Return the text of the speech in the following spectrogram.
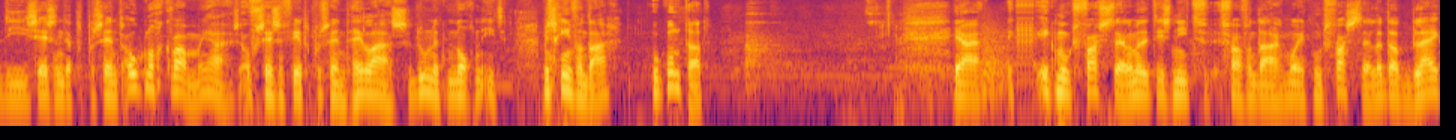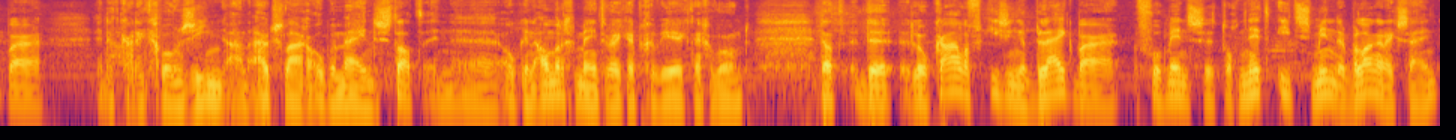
die 36% ook nog kwam. Ja, of 46%. Helaas, ze doen het nog niet. Misschien vandaag. Hoe komt dat? Ja, ik, ik moet vaststellen, maar het is niet van vandaag, maar ik moet vaststellen dat blijkbaar, en dat kan ik gewoon zien aan uitslagen ook bij mij in de stad en eh, ook in andere gemeenten waar ik heb gewerkt en gewoond, dat de lokale verkiezingen blijkbaar voor mensen toch net iets minder belangrijk zijn.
